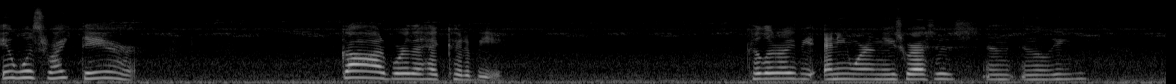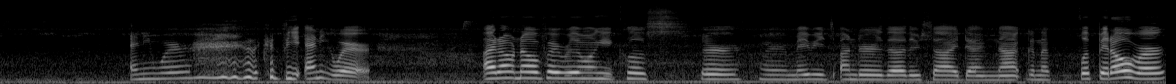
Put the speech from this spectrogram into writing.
It was right there. God, where the heck could it be? Could literally be anywhere in these grasses and in the leaves. Anywhere. it could be anywhere. I don't know if I really want to get closer. or maybe it's under the other side. I'm not gonna flip it over.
